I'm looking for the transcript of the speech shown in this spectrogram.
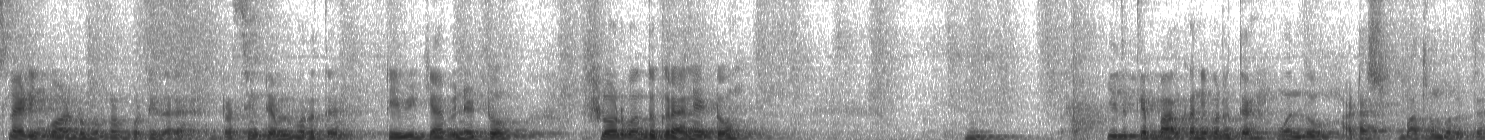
ಸ್ಲೈಡಿಂಗ್ ವಾರ್ಡ್ ರೋಬರ್ಗಳು ಕೊಟ್ಟಿದ್ದಾರೆ. ಡ್ರೆಸ್ಸಿಂಗ್ ಟೇಬಲ್ ಬರುತ್ತೆ. ಟಿ ವಿ ಕ್ಯಾಬಿನೆಟ್ಟು ಫ್ಲೋರ್ ಬಂದು ಗ್ರ್ಯಾನೆಟು ಇದಕ್ಕೆ ಬಾಲ್ಕನಿ ಬರುತ್ತೆ, ಒಂದು ಅಟ್ಯಾಚ್ ಬಾತ್ರೂಮ್ ಬರುತ್ತೆ.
